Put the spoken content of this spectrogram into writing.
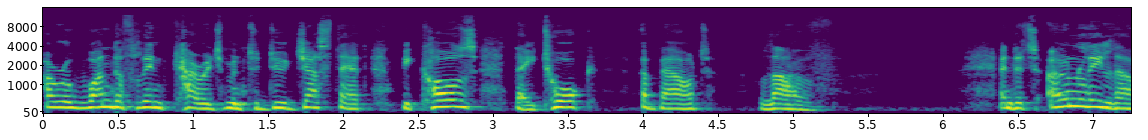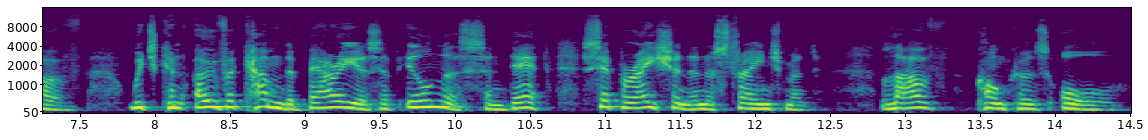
are a wonderful encouragement to do just that because they talk about love. And it's only love which can overcome the barriers of illness and death, separation and estrangement. Love conquers all.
